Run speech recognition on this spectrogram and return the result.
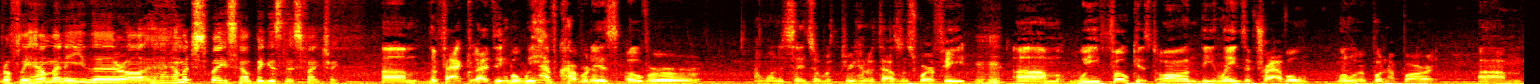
roughly how many there are? How much space? How big is this factory? Um, the fact, I think what we have covered is over, I want to say it's over 300,000 square feet. Um, we focused on the lanes of travel when we were putting up our, um,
